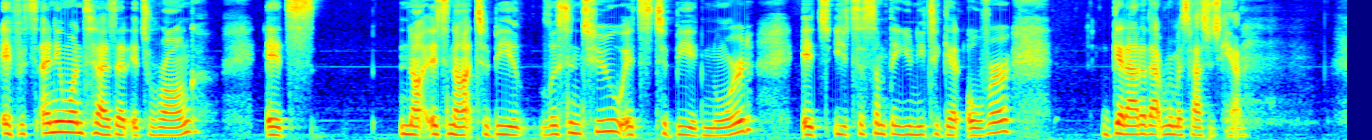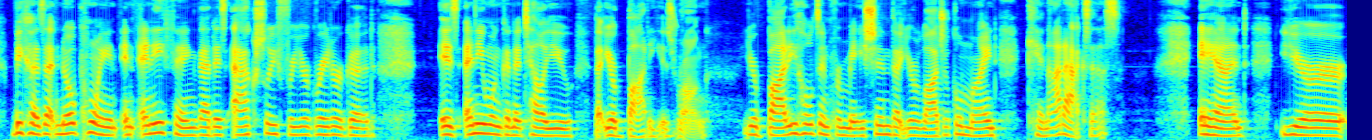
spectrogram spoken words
If it's anyone says that it's wrong, it's not it's not to be listened to, it's to be ignored. It's it's just something you need to get over. Get out of that room as fast as you can. Because at no point in anything that is actually for your greater good is anyone going to tell you that your body is wrong. Your body holds information that your logical mind cannot access. and your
